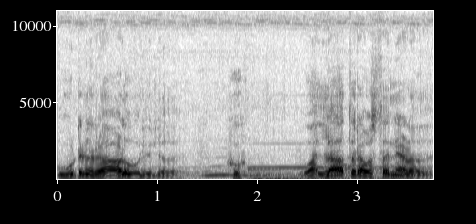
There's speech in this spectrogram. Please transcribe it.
കൂട്ടിനൊരാൾ പോലും ഇല്ലാതെ. വല്ലാത്തൊരവസ്ഥ തന്നെയാടാ അത്.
